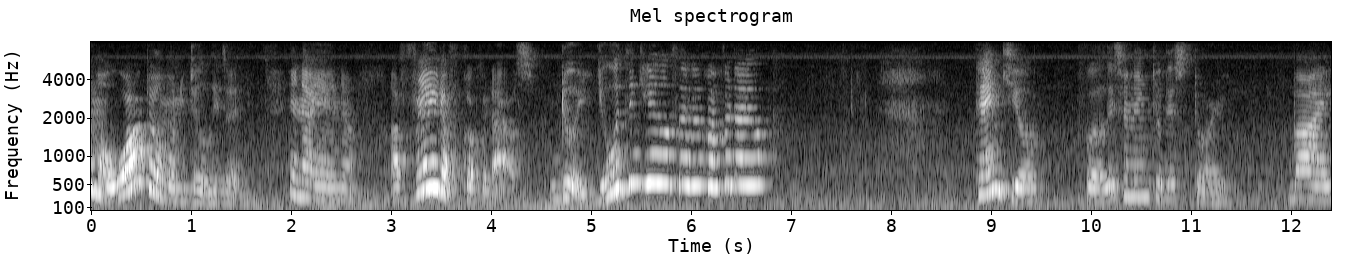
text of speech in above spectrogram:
am a water monitor lizard and I am afraid of crocodiles. Do you think he looks like a crocodile? Thank you for listening to this story. Bye.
